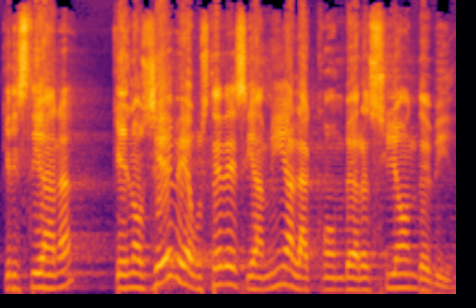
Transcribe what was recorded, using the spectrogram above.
cristiana que nos lleve a ustedes y a mí a la conversión de vida.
